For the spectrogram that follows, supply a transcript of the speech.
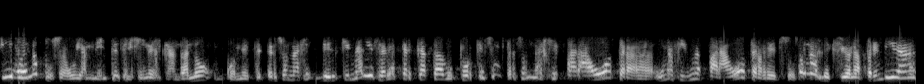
Y bueno, pues obviamente se hizo un escándalo con este personaje del que nadie se había percatado porque es un personaje para otra, una figura para otra red social. Una lección aprendida.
